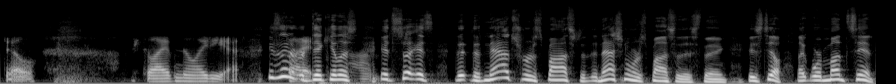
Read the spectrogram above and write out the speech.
still. So I have no idea. Isn't but, it ridiculous? Um, it's so it's the, the natural response to the national response to this thing is still like we're months in.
